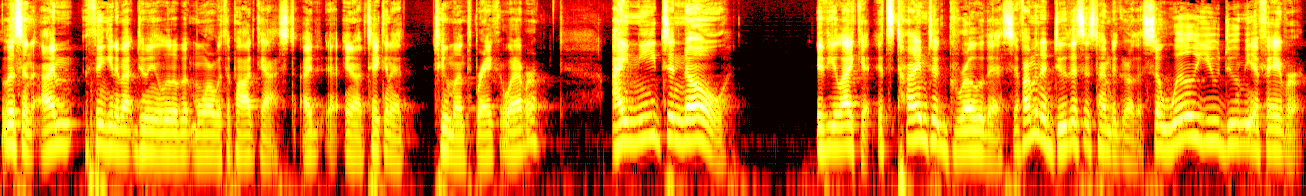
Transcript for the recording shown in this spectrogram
Listen, I'm thinking about doing a little bit more with the podcast. I, you know, I've taken a two month break or whatever. I need to know if you like it. It's time to grow this. If I'm going to do this, it's time to grow this. So, will you do me a favor?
